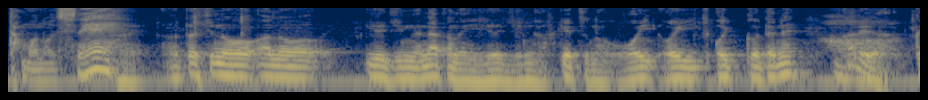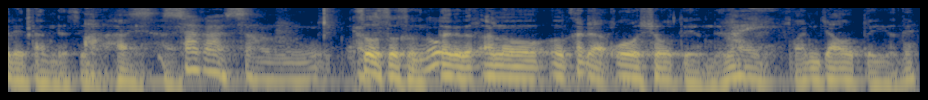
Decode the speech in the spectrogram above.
たものですね。私のあの友人が仲のいい友人が不潔のおいおいおいっ子でね彼がくれたんですよ。はいはい。佐賀さんそうそうそのう。だけどあの彼は王将というんでね、はい。ファンジャオというね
